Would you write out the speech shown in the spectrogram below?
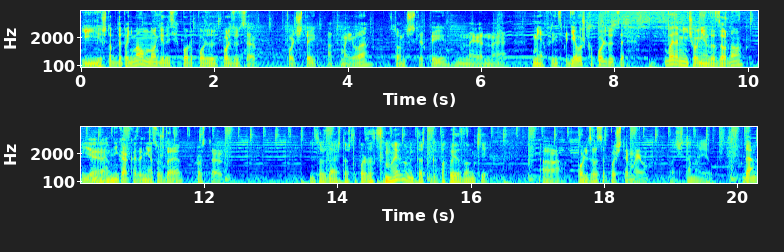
И чтобы ты понимал, многие до сих пор пользуют- пользуются почтой от мейла, в том числе ты, наверное. У меня, в принципе, девушка пользуется. В этом ничего нет зазорного. Я Да. никак это не осуждаю. Просто Не осуждаешь то, что пользоваться мейлом, и то, что групповые звонки. а, пользоваться почтой мейлом. Почта мейл. Да. Ну,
